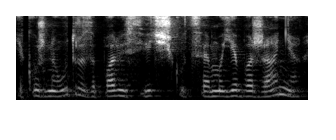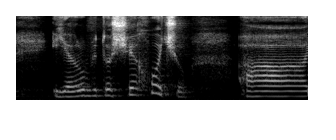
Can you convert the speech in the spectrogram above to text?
Я кожне утро запалюю свічечку. Це моє бажання, і я роблю те, що я хочу. А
